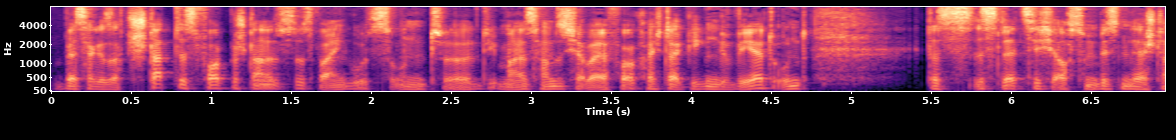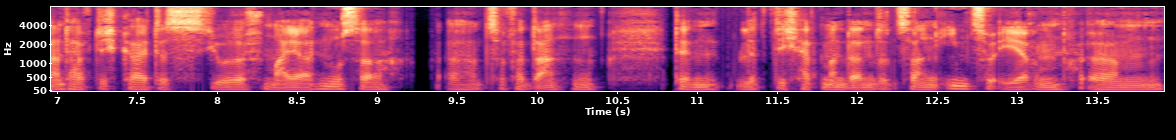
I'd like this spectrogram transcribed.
besser gesagt Stadt des Fortbestandes des Weinguts. Und äh, die meisten haben sich aber erfolgreich dagegen gewehrt. Und das ist letztlich auch so ein bisschen der Standhaftigkeit des Josef Meyer Nusser äh, zu verdanken, denn letztlich hat man dann sozusagen ihm zu Ehren ähm,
